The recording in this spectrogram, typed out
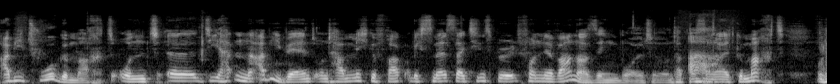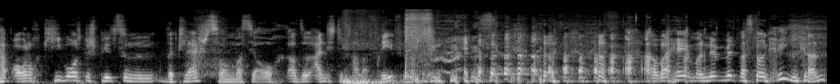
Abitur gemacht und äh, die hatten eine Abi-Band und haben mich gefragt, ob ich Smells Like Teen Spirit von Nirvana singen wollte und habe das Ah. dann halt gemacht und habe auch noch Keyboard gespielt zu einem The Clash Song, was ja auch also eigentlich totaler Frevel ist. Aber hey, man nimmt mit, was man kriegen kann.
